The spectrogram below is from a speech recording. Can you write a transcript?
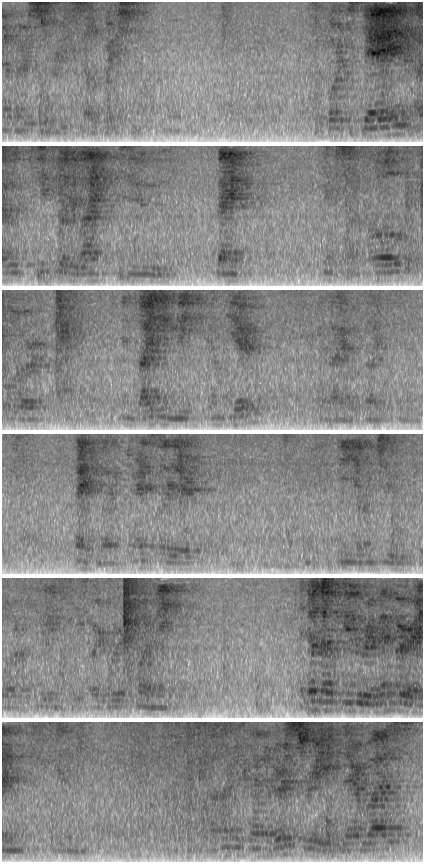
anniversary celebration. So for today, I would particularly like to thank Kim Sang-ho for inviting me to come here, and I would like to thank my translator, Lee Young-ju, for doing such hard work for me. I don't know if you remember in, in the 100th anniversary, there was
